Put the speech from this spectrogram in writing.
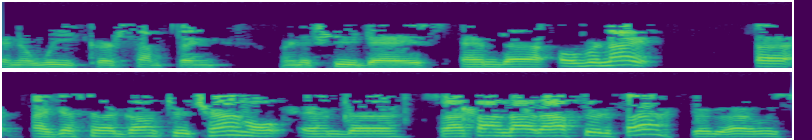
in a week or something, or in a few days. And uh, overnight, uh, I guess I had gone to a channel, and uh, so I found out after the fact that I was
